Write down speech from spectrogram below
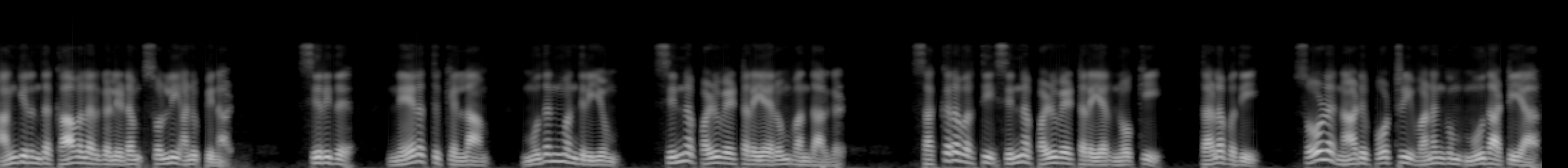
அங்கிருந்த காவலர்களிடம் சொல்லி அனுப்பினாள். சிறிது நேரத்துக்கெல்லாம் முதன்மந்திரியும் சின்ன பழுவேட்டரையரும் வந்தார்கள். சக்கரவர்த்தி சின்ன பழுவேட்டரையர் நோக்கி தளபதி சோழ நாடு போற்றி வணங்கும் மூதாட்டியார்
